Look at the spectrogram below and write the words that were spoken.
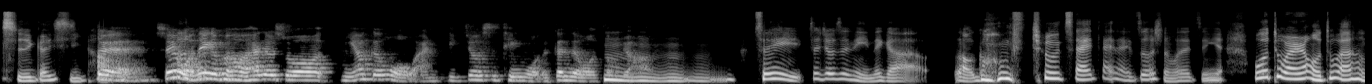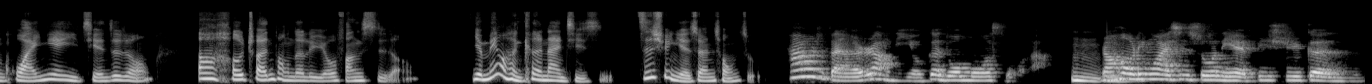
持跟喜好。对，所以我那个朋友他就说：“你要跟我玩，你就是听我的，跟着我走就好。”嗯嗯嗯。所以，这就是你那个老公出差、太太做什么的经验。不过，突然让我突然很怀念以前这种啊，好传统的旅游方式哦，也没有很困难，其实。资讯也算充足，它反而让你有更多摸索啦。嗯，然后另外是说你也必须更，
